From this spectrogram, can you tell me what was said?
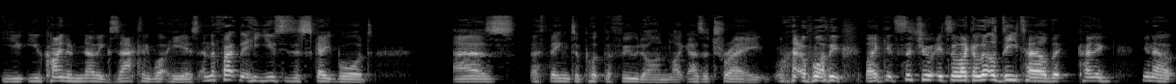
you you kind of know exactly what he is, and the fact that he uses a skateboard as a thing to put the food on, like as a tray. while he, like it's such a it's like a little detail that kind of you know,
